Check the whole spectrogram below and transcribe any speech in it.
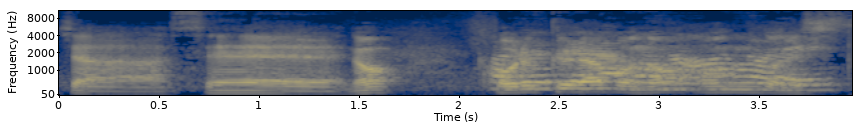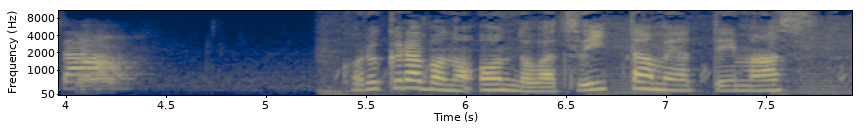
じゃあせーの。コルクラボの温度でした。コルクラボの温度はツイッターもやっています。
